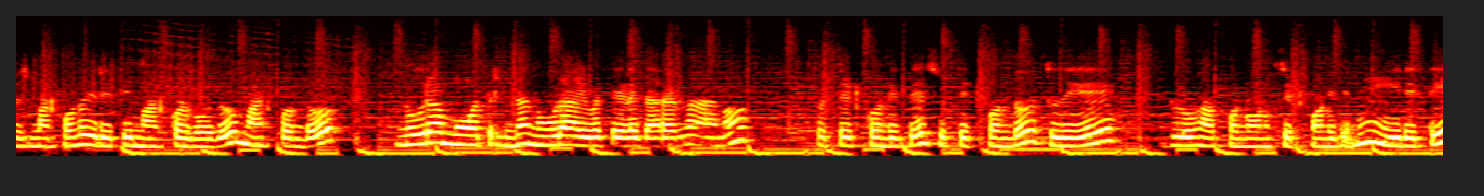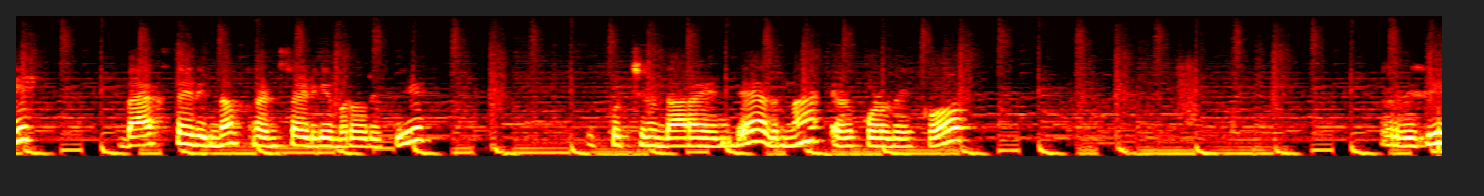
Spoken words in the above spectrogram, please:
ಯೂಸ್ ಮಾಡಿಕೊಂಡು ಈ ರೀತಿ ಮಾಡ್ಕೊಳ್ಬೋದು. ಮಾಡಿಕೊಂಡು ನೂರ ಮೂವತ್ತರಿಂದ ನೂರ ಐವತ್ತೇಳು ದಾರನ ನಾನು ಸುತ್ತಿಟ್ಕೊಂಡಿದ್ದೆ. ಸುತ್ತಿಟ್ಕೊಂಡು ತುದಿಗೆ ಗ್ಲೂ ಹಾಕ್ಕೊಂಡು ಒಣಗಿಸಿಟ್ಕೊಂಡಿದ್ದೀನಿ. ಈ ರೀತಿ ಬ್ಯಾಕ್ ಸೈಡಿಂದ ಫ್ರಂಟ್ ಸೈಡ್ಗೆ ಬರೋ ರೀತಿ ಕುಚ್ಚಿನ ದಾರ ಏನಿದೆ ಅದನ್ನ ಎಳ್ಕೊಳ್ಬೇಕು. ಈ ರೀತಿ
